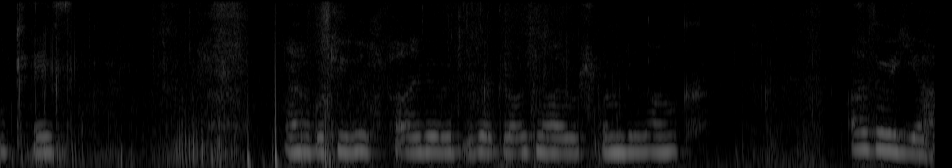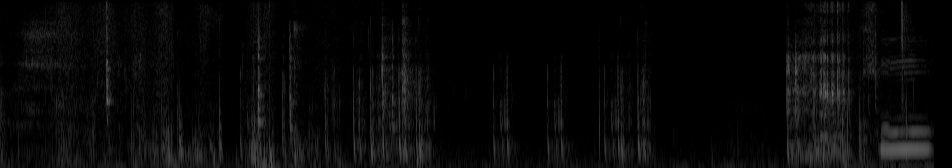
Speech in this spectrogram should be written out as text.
Okay. Ja gut, die Folge wird wieder, glaube ich, eine halbe Stunde lang. Also ja. Okay.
